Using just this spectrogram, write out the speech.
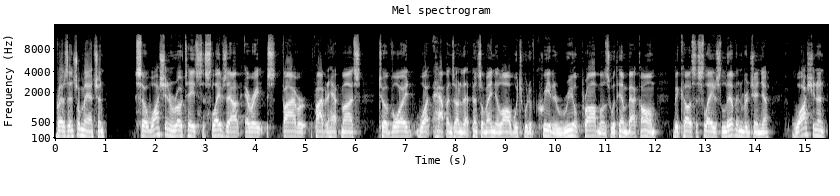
presidential mansion, so Washington rotates the slaves out every five or five and a half months to avoid what happens under that Pennsylvania law, which would have created real problems with him back home because the slaves live in Virginia. Washington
